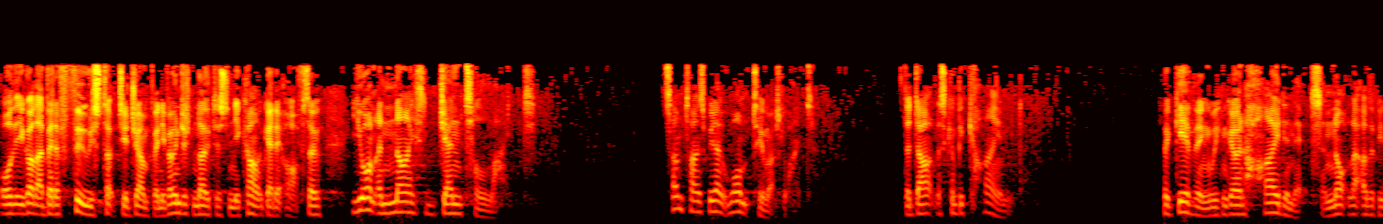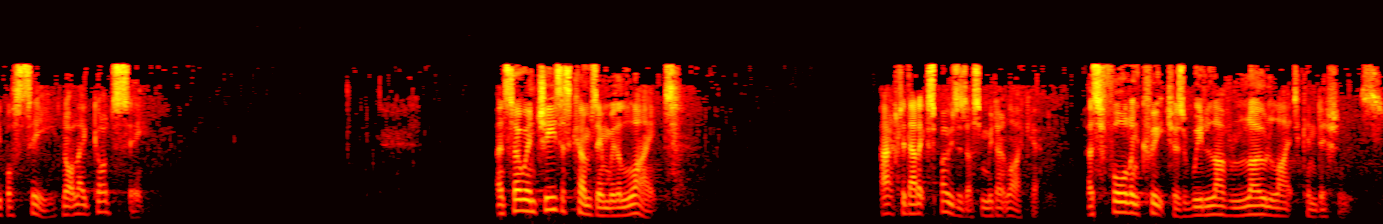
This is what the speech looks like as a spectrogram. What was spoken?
or that you've got that bit of food stuck to your jumper and you've only just noticed and you can't get it off. So you want a nice, gentle light. Sometimes we don't want too much light. The darkness can be kind, forgiving. We can go and hide in it and not let other people see, not let God see. And so when Jesus comes in with a light, actually that exposes us and we don't like it. As fallen creatures, we love low light conditions.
